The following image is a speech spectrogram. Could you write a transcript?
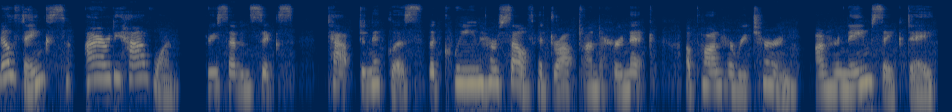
No thanks, I already have one. 376 tapped a necklace the queen herself had dropped onto her neck upon her return on her namesake day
